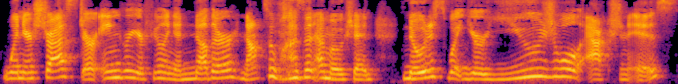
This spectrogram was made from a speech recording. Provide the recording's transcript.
when you're stressed or angry or feeling another not so pleasant emotion, notice what your usual action is.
